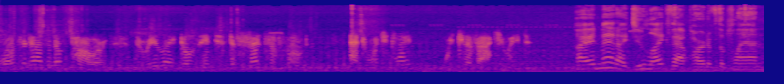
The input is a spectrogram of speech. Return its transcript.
Once it has enough power, the relay goes into defensive mode, at which point we can evacuate. I admit I do like that part of the plan.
